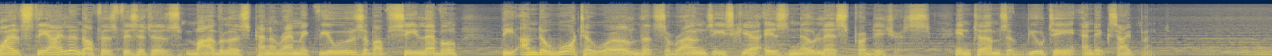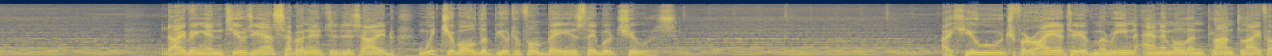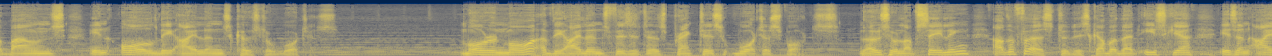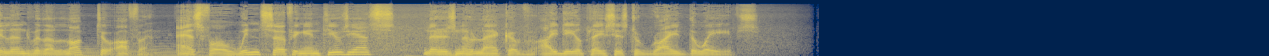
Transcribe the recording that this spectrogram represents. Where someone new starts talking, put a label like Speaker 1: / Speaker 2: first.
Speaker 1: Whilst the island offers visitors marvelous panoramic views above sea level, the underwater world that surrounds Ischia is no less prodigious in terms of beauty and excitement. Diving enthusiasts have only to decide which of all the beautiful bays they will choose. A huge variety of marine animal and plant life abounds in all the island's coastal waters. More and more of the island's visitors practice water sports. Those who love sailing are the first to discover that Ischia is an island with a lot to offer. As for windsurfing enthusiasts, there is no lack of ideal places to ride the waves.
